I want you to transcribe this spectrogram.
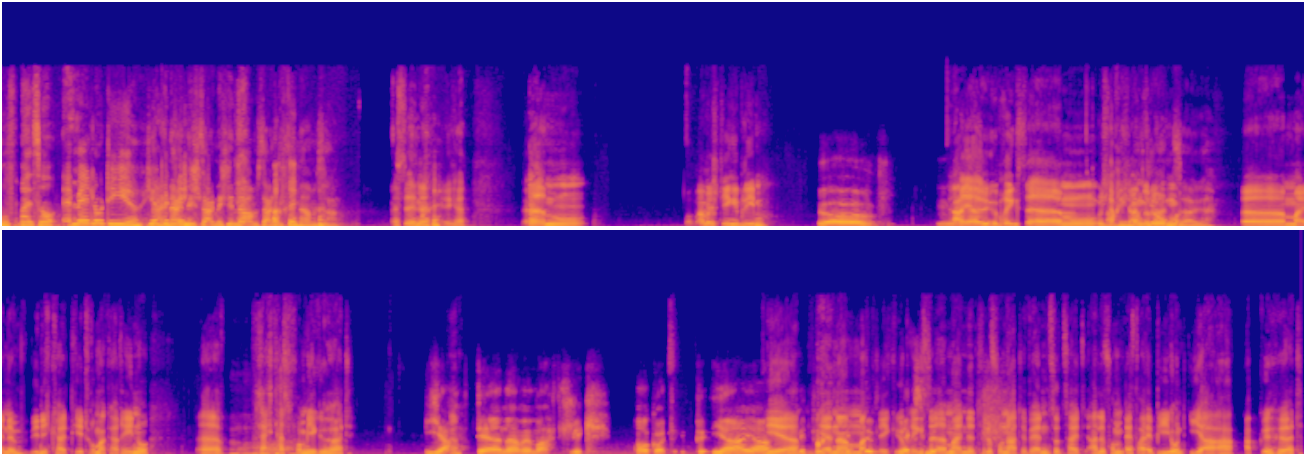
Ruf mal so, äh, Melodie, hier Nein, bin nein, ich. nicht sagen, nicht den Namen sagen, nicht den Namen sagen. Was denn? ja. Ähm. Wo waren wir stehen geblieben? ja, Ah ja, übrigens, ähm, ich habe dich angelogen. Äh, meine Wenigkeit Pietro Macareno. Äh, vielleicht hast du von mir gehört. ja, der Name macht Klick. Oh Gott, P- ja, ja. Ja, mit- der Name macht Klick. Übrigens, äh, meine Telefonate werden zurzeit alle vom FIB und IAA abgehört.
